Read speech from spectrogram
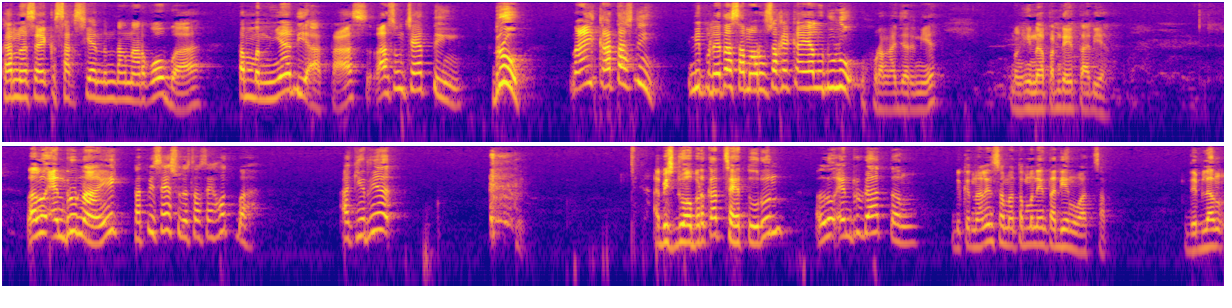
karena saya kesaksian tentang narkoba, temennya di atas langsung chatting. Drew, naik ke atas nih. Ini pendeta sama rusaknya kayak lu dulu. Uh, kurang ajar ini ya. Menghina pendeta dia. Lalu Andrew naik, tapi saya sudah selesai khotbah. Akhirnya, habis dua berkat saya turun, lalu Andrew datang. Dikenalin sama temen yang tadi yang WhatsApp. Dia bilang,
